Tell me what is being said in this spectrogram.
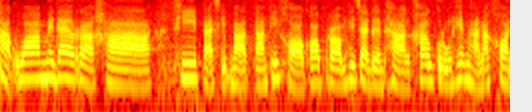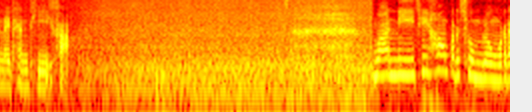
หากว่าไม่ได้ราคาที่ 80 บาทตามที่ขอก็พร้อมที่จะเดินทางเข้ากรุงเทพมหานครในทันทีค่ะ วันนี้ที่ห้องประชุมโรงแร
